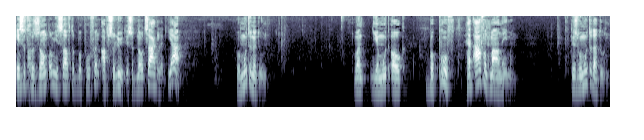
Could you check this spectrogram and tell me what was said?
Is het gezond om jezelf te beproeven? Absoluut. Is het noodzakelijk? Ja. We moeten het doen. Want je moet ook beproefd het avondmaal nemen. Dus we moeten dat doen.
